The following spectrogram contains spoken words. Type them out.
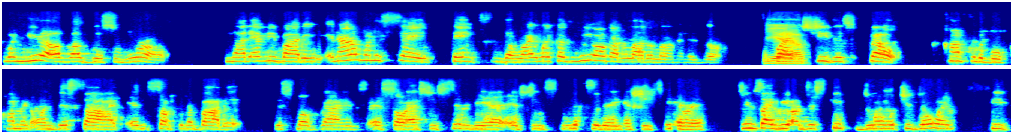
when you're of, this world, not everybody, and I don't want to say thanks the right way because we all got a lot of learning to do. Yeah. But she just felt comfortable coming on this side and something about it that spoke volumes. And so as she's sitting there and she's listening and she's hearing, seems like y'all just keep doing what you're doing, keep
